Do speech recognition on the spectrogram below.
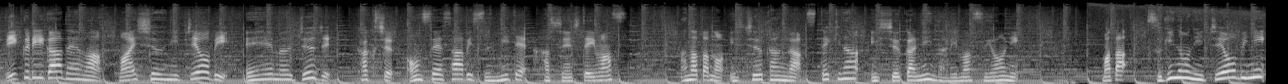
ウィークリーガーデンは毎週日曜日 AM10 時各種音声サービスにて発信しています。あなたの1週間が素敵な1週間になりますように。また次の日曜日に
